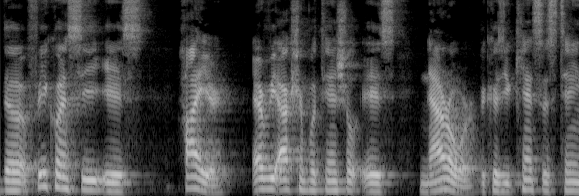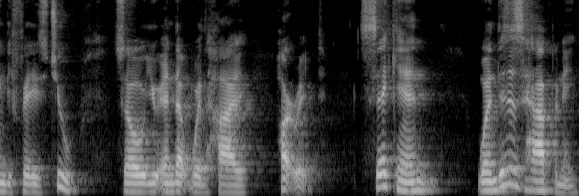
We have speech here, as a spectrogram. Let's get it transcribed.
the frequency is higher every action potential is narrower because you can't sustain the phase two. So you end up with high heart rate. Second, when this is happening,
